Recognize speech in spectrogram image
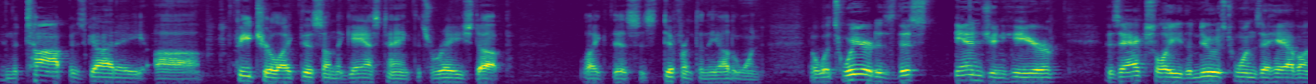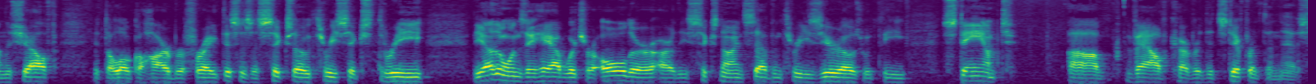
And the top has got a uh, feature like this on the gas tank that's raised up like this. It's different than the other one. Now what's weird is this engine here is actually the newest ones they have on the shelf at the local Harbor Freight. This is a 60363. The other ones they have, which are older, are the 69730s with the stamped uh, valve cover that's different than this.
